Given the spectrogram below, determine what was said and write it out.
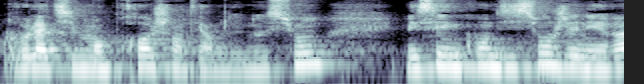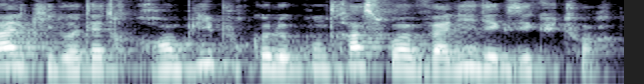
relativement proche en termes de notion, mais c'est une condition générale qui doit être remplie pour que le contrat soit valide exécutoire.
